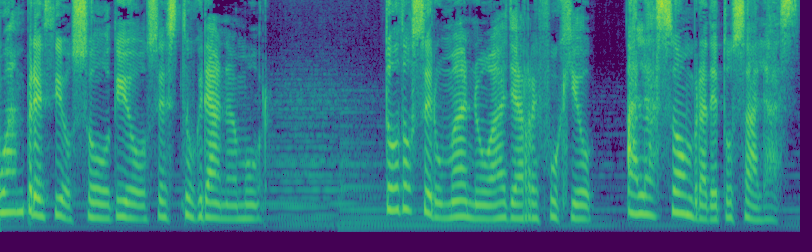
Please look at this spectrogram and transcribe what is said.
Cuán precioso, oh Dios, es tu gran amor. Todo ser humano haya refugio a la sombra de tus alas.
